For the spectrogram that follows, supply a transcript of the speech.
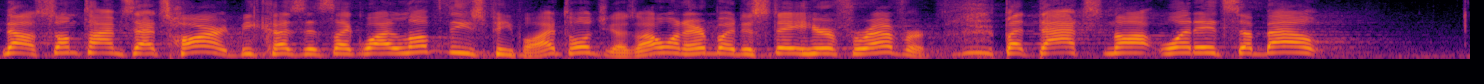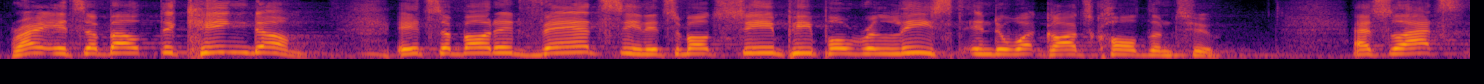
Now, sometimes that's hard because it's like, well, I love these people. I told you guys, I want everybody to stay here forever. But that's not what it's about, right? It's about the kingdom. It's about advancing, it's about seeing people released into what God's called them to. And so that's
